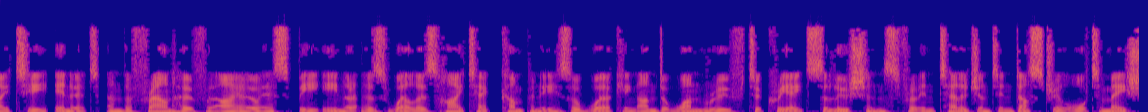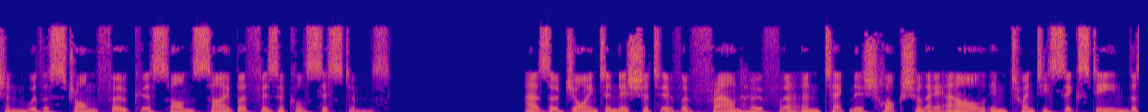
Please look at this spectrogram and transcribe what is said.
IT and the Fraunhofer IOSB INA as well as high-tech companies are working under one roof to create solutions for intelligent industrial automation with a strong focus on cyber-physical systems. As a joint initiative of Fraunhofer and Technische Hochschule OWL in 2016 the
